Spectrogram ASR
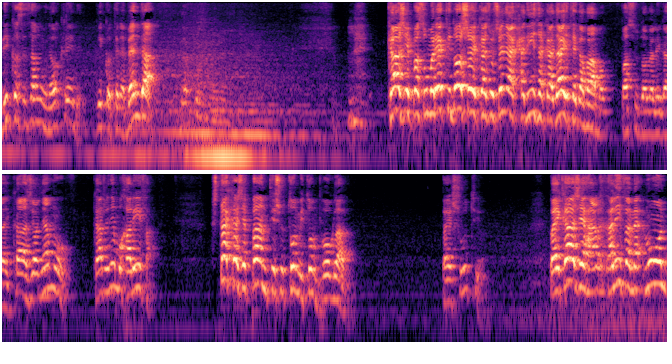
niko se za mnom ne okrene, niko te ne benda. Kaže, pa su mu rekli, došao je, kaže, učenjak haditha, kaže, dajte ga vamo. Pa su doveli ga i kaže on njemu, kaže njemu halifa, šta kaže, pamtiš u tom i tom poglavu? Pa je šutio. Pa je kaže halifa Ma'mun,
